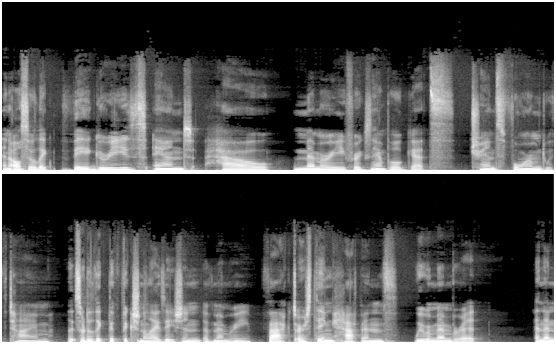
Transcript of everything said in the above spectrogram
and also like vagaries and how memory for example gets transformed with time like sort of like the fictionalization of memory fact or thing happens we remember it and then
